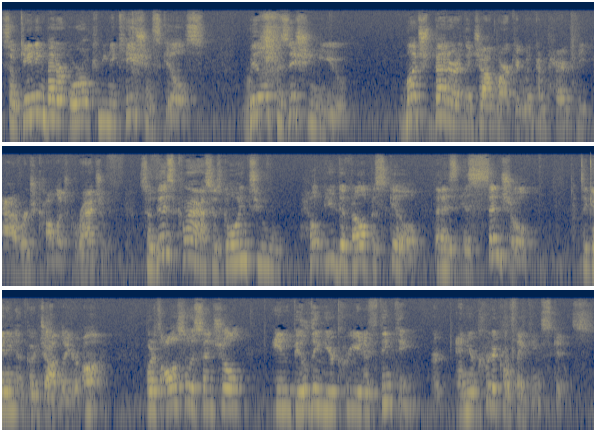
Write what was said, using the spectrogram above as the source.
So gaining better oral communication skills will position you much better in the job market when compared to the average college graduate. So this class is going to help you develop a skill that is essential to getting a good job later on. But it's also essential in building your creative thinking or, and your critical thinking skills.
